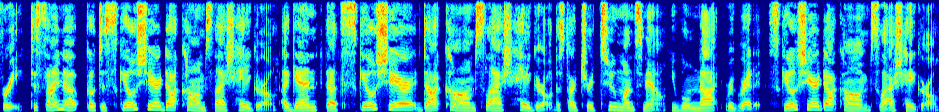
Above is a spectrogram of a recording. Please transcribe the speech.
free. To sign up, go to Skillshare.com slash Hey Girl. Again, that's Skillshare.com slash Hey Girl to start your two months now. You will not regret it. Skillshare.com slash Hey Girl.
